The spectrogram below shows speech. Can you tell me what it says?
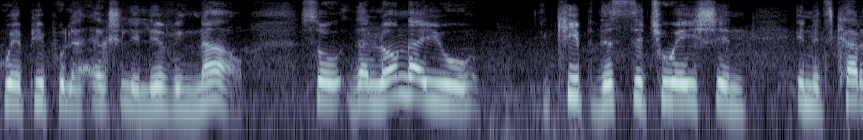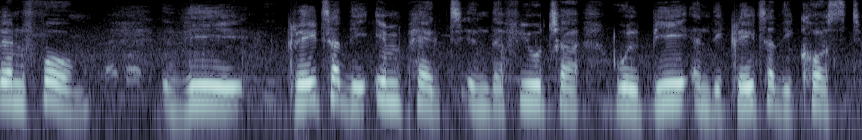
where people are actually living now. So, the longer you keep this situation in its current form, the greater the impact in the future will be and the greater the cost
